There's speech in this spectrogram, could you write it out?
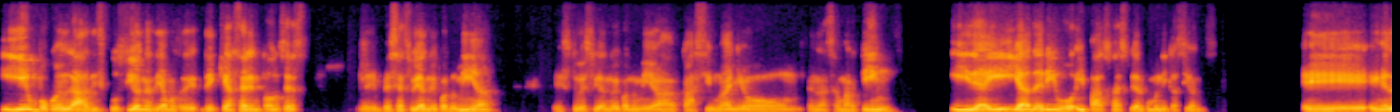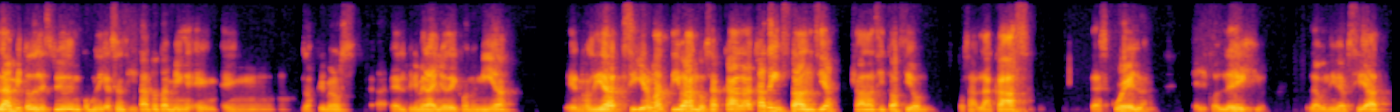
Y un poco en las discusiones, digamos, de, qué hacer entonces, empecé estudiando economía, estuve estudiando economía casi un año en la San Martín, y de ahí ya derivo y paso a estudiar comunicaciones. Eh, en el ámbito del estudio en comunicaciones y tanto también en, en, los primeros, el primer año de economía, en realidad siguieron activando, o sea, cada, cada instancia, cada situación, o sea, la casa, la escuela, el colegio, la universidad,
